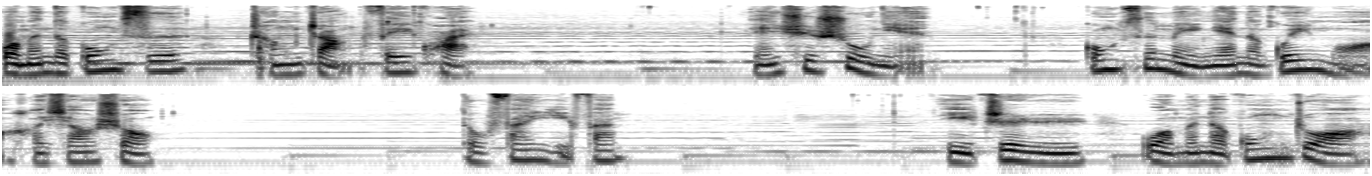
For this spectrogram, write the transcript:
我们的公司成长飞快。连续数年，公司每年的规模和销售都翻一番，以至于我们的工作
